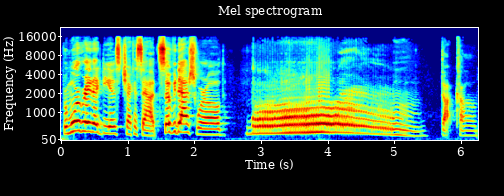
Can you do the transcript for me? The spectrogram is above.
For more great ideas, check us out, sophie-world.com.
